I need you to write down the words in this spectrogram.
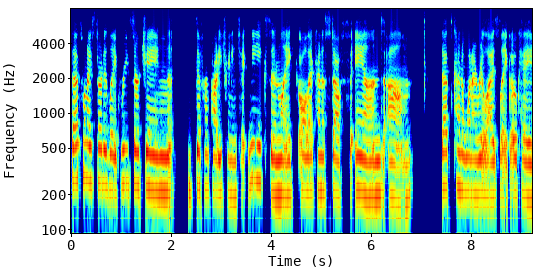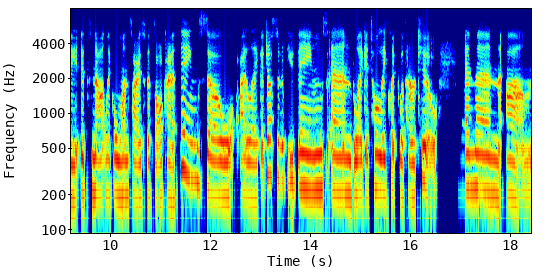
that's when I started like researching different potty training techniques and like all that kind of stuff. And um, that's kind of when I realized like, okay, it's not like a one size fits all kind of thing. So I like adjusted a few things and like it totally clicked with her too. And then, um,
